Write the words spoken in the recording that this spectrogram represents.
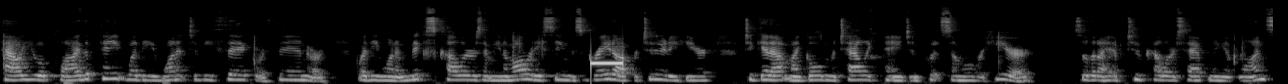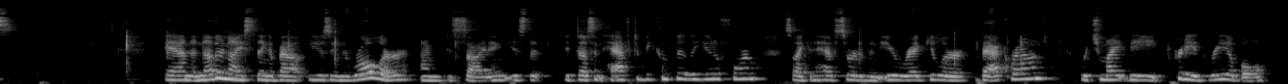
how you apply the paint, whether you want it to be thick or thin, or whether you want to mix colors. I mean, I'm already seeing this great opportunity here to get out my gold metallic paint and put some over here so that I have two colors happening at once. And another nice thing about using the roller, I'm deciding, is that it doesn't have to be completely uniform. So I can have sort of an irregular background, which might be pretty agreeable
